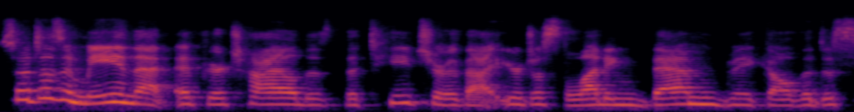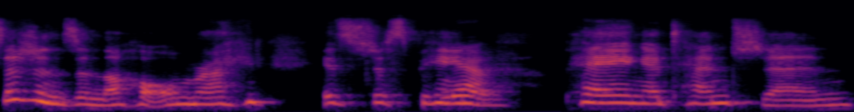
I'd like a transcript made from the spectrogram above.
so it doesn't mean that if your child is the teacher that you're just letting them make all the decisions in the home right it's just being yeah. paying attention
